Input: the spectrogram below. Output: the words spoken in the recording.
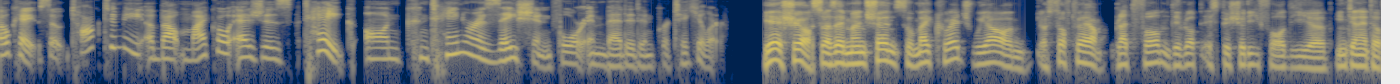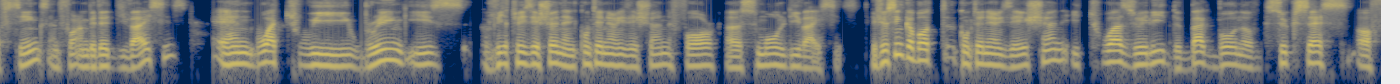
Okay, so talk to me about MicroEJ's take on containerization for embedded in particular. Yeah, sure. So as I mentioned, so MicroEJ, we are um, a software platform developed especially for the uh, Internet of Things and for embedded devices. And what we bring is virtualization and containerization for uh, small devices. If you think about containerization, it was really the backbone of success of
